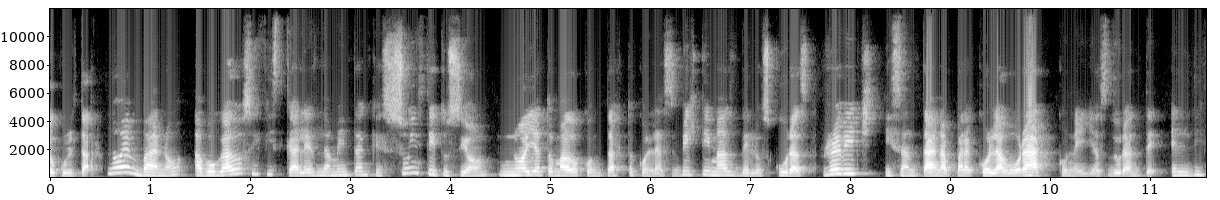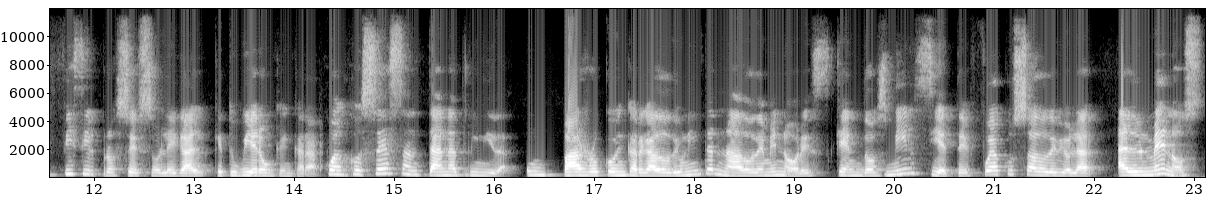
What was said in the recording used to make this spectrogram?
ocultar. No en vano, abogados y fiscales lamentan que su institución no haya tomado contacto con las víctimas de los curas Revich y Santana para colaborar con ellas durante el difícil proceso legal que tuvieron que encarar. Juan José Santana Trinidad, un párroco encargado de un internado de menores que en 2007 fue acusado de violar al menos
